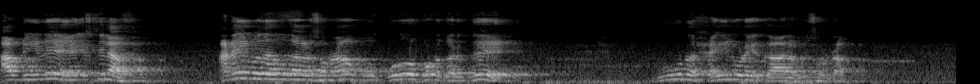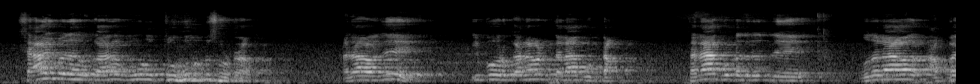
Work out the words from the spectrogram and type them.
அப்படின்னு இஃப்திலாஃப் அனைவதாக சொல்கிறாங்க குருவை கொண்டு கருத்து மூணு ஹைலுடைய காலம்னு சொல்கிறாங்க சாய் மதவுக்காரன் மூணு துகுர்னு சொல்கிறாங்க அதாவது இப்போ ஒரு கணவன் தலா கூட்டான் தலா கூட்டத்திலிருந்து முதலாவது அப்பா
